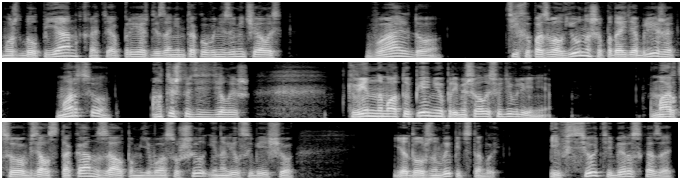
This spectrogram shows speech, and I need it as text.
Может, был пьян, хотя прежде за ним такого не замечалось. «Вальдо!» — тихо позвал юноша, подойдя ближе. «Марцио, а ты что здесь делаешь?» К винному отупению примешалось удивление. Марцио взял стакан, залпом его осушил и налил себе еще — я должен выпить с тобой и все тебе рассказать.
